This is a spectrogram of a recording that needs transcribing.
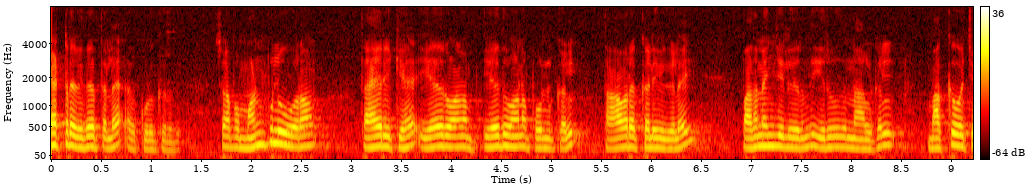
ஏற்ற விதத்தில் அது கொடுக்குறது. ஸோ அப்போ மண்புழு உரம் தயாரிக்க ஏதுவான ஏதுவான பொருட்கள் தாவர கழிவுகளை பதினஞ்சிலிருந்து இருபது நாள்கள் மக்க வச்ச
